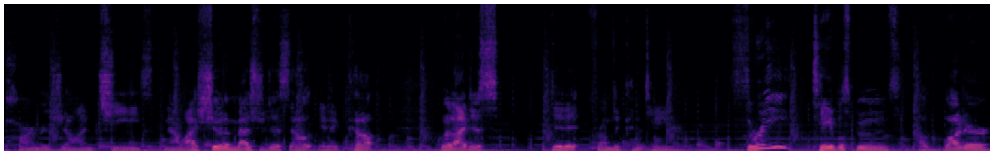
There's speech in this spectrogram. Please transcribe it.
Parmesan cheese. Now, I should have measured this out in a cup, but I just did it from the container. Three tablespoons of butter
